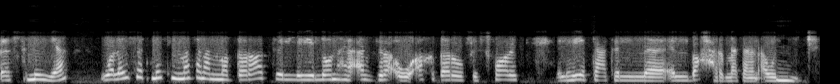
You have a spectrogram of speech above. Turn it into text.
رسمية وليست مثل مثلا النظارات اللي لونها أزرق وأخضر وفسفورك اللي هي بتاعت البحر مثلا أو البيتش.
